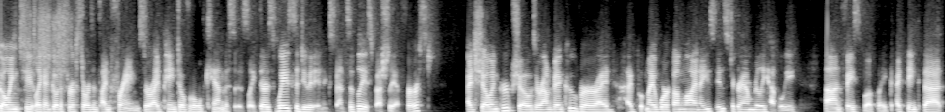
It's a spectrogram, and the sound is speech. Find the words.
going to like I'd go to thrift stores and find frames or I'd paint over old canvases. Like there's ways to do it inexpensively, especially at first. I'd show in group shows around Vancouver. I'd I'd put my work online. I used Instagram really heavily uh, on Facebook. Like I think that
